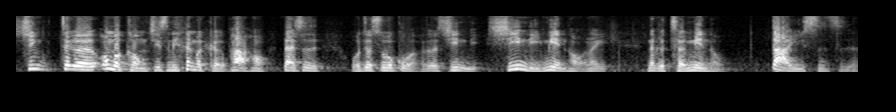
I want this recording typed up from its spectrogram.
心这个欧姆孔其实没那么可怕哈，但是我就说过，这个心理心里面哈那那个层面哦大于实质的，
